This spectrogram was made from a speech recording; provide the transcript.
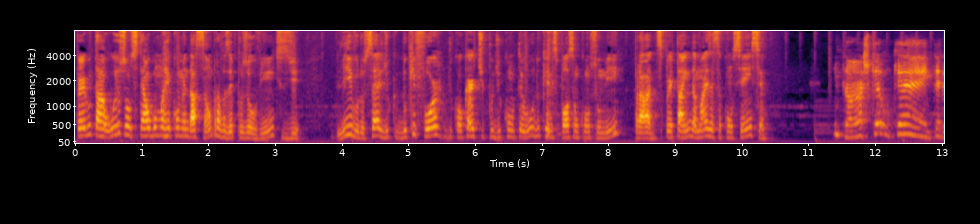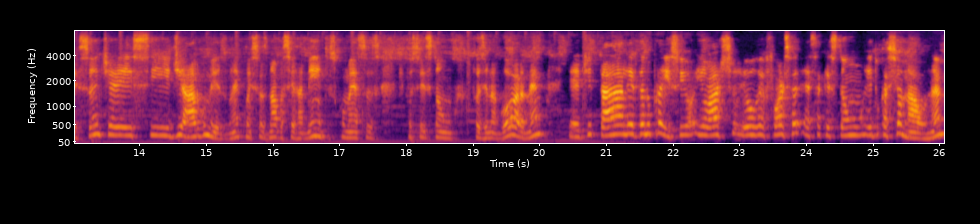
perguntar, Wilson, você tem alguma recomendação para fazer para os ouvintes de livro, série, de, do que for, de qualquer tipo de conteúdo que eles possam consumir para despertar ainda mais essa consciência? Então, eu acho que é, o que é interessante é esse diálogo mesmo, né? Com essas novas ferramentas, como essas que vocês estão fazendo agora, né? É, de estar tá alertando para isso. E eu, eu acho, eu reforço essa questão educacional, né?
